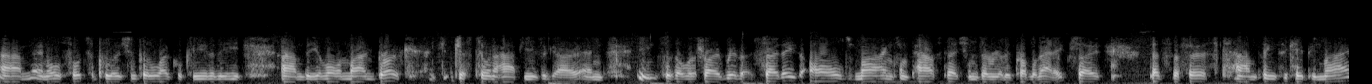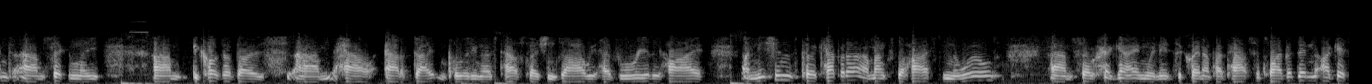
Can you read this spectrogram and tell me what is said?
um, and all sorts of pollution for the local community. Um, the Yallourn mine broke just two and a half years ago and into the Latrobe River. So these old mines and power stations are really problematic. So that's the first um, thing to keep in mind. Um, secondly, um, because of those, how out of date and polluting those power stations are, we have really high emissions per capita, amongst the highest in the world. Um, so again, we need to clean up our power supply. But then I guess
